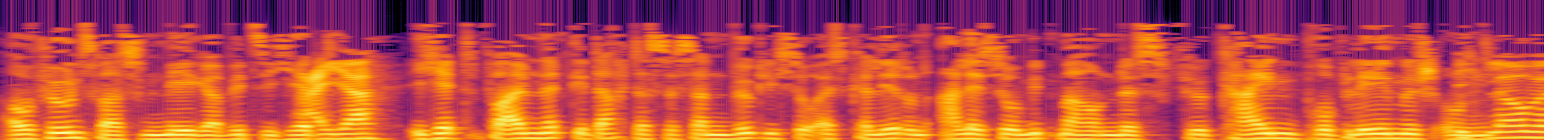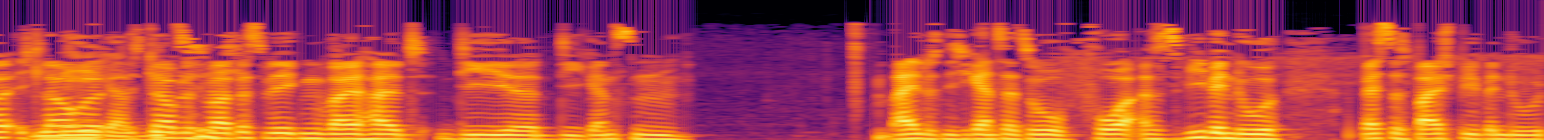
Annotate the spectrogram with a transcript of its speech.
Aber für uns war es mega witzig. Ich hätte, Ah, ja. ich hätte vor allem nicht gedacht, dass das dann wirklich so eskaliert und alle so mitmachen und das für kein Problem ist. Und Ich glaube, ich glaube, ich glaube, das witzig. war deswegen, weil halt die, die ganzen, weil du es nicht die ganze Zeit so vor, also es ist wie wenn du, bestes Beispiel, wenn du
